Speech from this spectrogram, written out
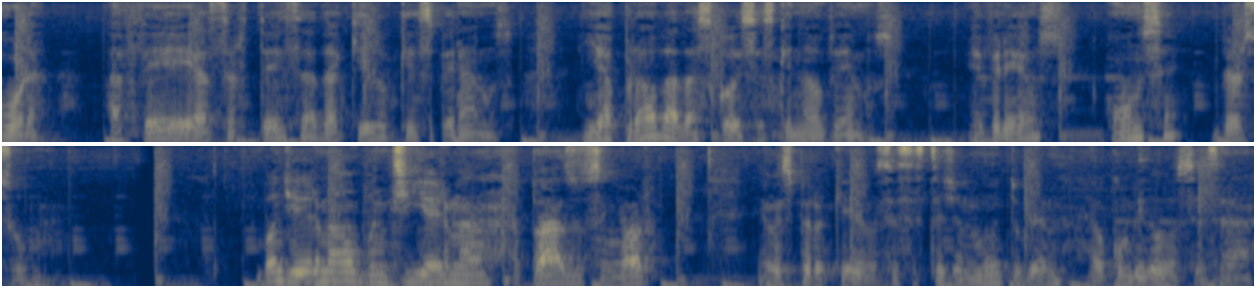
Ora, a fé é a certeza daquilo que esperamos e a prova das coisas que não vemos. Hebreus 11, verso 1. Bom dia, irmão. Bom dia, irmã. A paz do Senhor. Eu espero que vocês estejam muito bem. Eu convido vocês a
